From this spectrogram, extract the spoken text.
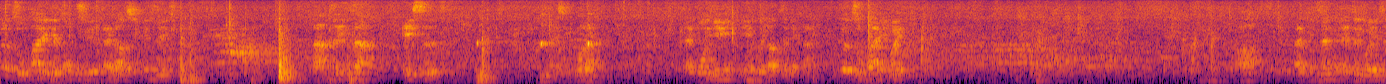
各组派一个同学来到前面这一组，拿着一张 A4，来，请过来。来，郭莹，你也回到这边来，各组派一位。好，来，女生你来这个位置。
